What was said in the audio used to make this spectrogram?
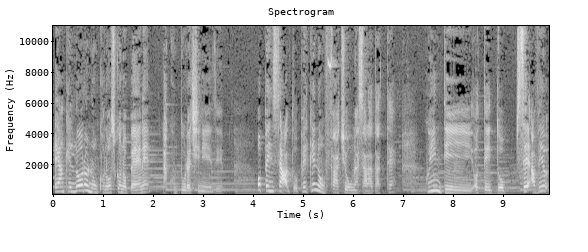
e anche loro non conoscono bene la cultura cinese. Ho pensato perché non faccio una salata a tè? Quindi ho detto se ave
